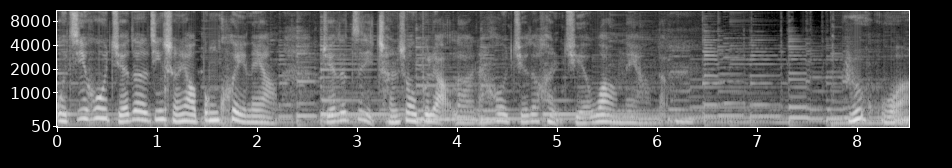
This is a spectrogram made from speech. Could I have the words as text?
我几乎觉得精神要崩溃那样，觉得自己承受不了了，然后觉得很绝望那样的。如果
